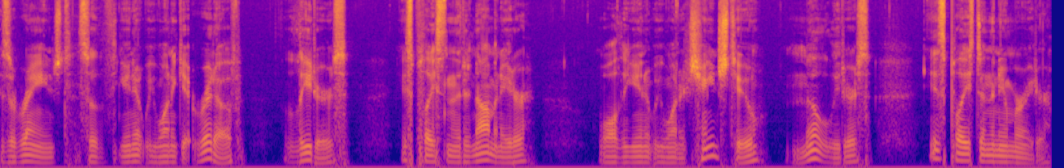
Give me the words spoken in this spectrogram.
is arranged so that the unit we want to get rid of, liters, is placed in the denominator, while the unit we want to change to, milliliters, is placed in the numerator.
